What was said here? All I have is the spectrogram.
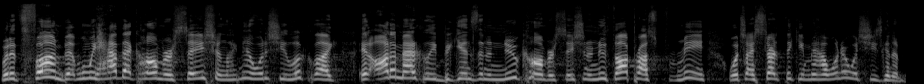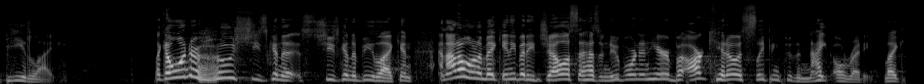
but it's fun. But when we have that conversation, like, man, what does she look like? It automatically begins in a new conversation, a new thought process for me, which I start thinking, man, I wonder what she's going to be like. Like, I wonder who she's gonna she's gonna be like. And and I don't want to make anybody jealous that has a newborn in here, but our kiddo is sleeping through the night already. Like,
